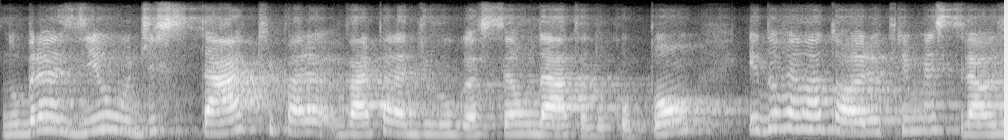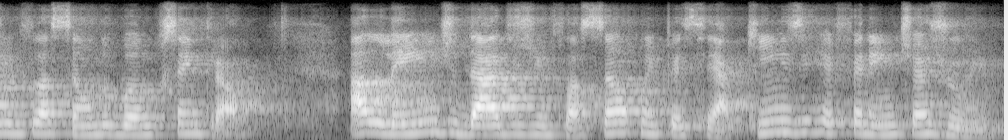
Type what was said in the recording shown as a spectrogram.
No Brasil, o destaque para, vai para a divulgação da ata do Copom e do relatório trimestral de inflação do Banco Central, além de dados de inflação com IPCA 15 referente a junho,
